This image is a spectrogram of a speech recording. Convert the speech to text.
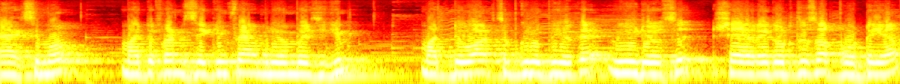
മാക്സിമം മറ്റു ഫ്രണ്ട്സിലേക്കും ഫാമിലി മെമ്പേഴ്സിലേക്കും മറ്റ് വാട്സപ്പ് ഗ്രൂപ്പിലൊക്കെ വീഡിയോസ് ഷെയർ ചെയ്ത് കൊടുത്ത് സപ്പോർട്ട് ചെയ്യാം.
